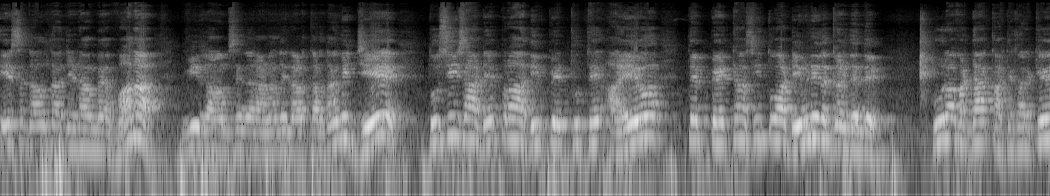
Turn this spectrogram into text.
ਇਸ ਗੱਲ ਦਾ ਜਿਹੜਾ ਮੈਂ ਵਾਅਦਾ ਵੀ ਰਾਮ ਸਿੰਘ ਰਾਣਾ ਦੇ ਨਾਲ ਕਰਦਾ ਵੀ ਜੇ ਤੁਸੀਂ ਸਾਡੇ ਭਰਾ ਦੀ ਪਿੱਠ ਉੱਤੇ ਆਏ ਹੋ ਤੇ ਪਿੱਠ ਅਸੀਂ ਤੁਹਾਡੀ ਵੀ ਨਹੀਂ ਲੱਗਣ ਦਿੰਦੇ। ਪੂਰਾ ਵੱਡਾ ਇਕੱਠ ਕਰਕੇ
